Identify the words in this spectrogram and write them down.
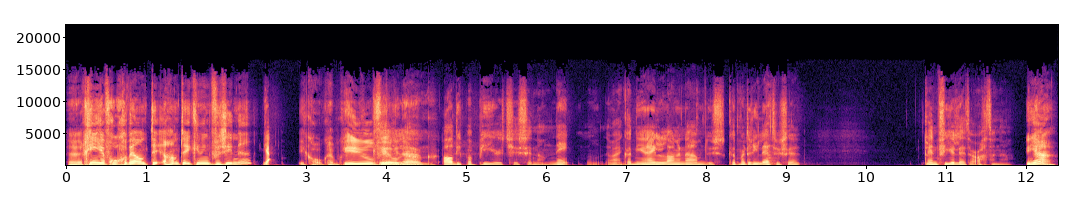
eh, ging je vroeger wel een te- handtekening verzinnen? Ja. Ik ook, heb ik heel veel Heel gedaan. leuk. Al die papiertjes en dan... Nee, maar ik had niet een hele lange naam. Dus ik heb maar drie letters, hè? En vier letter achternaam. Ja,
